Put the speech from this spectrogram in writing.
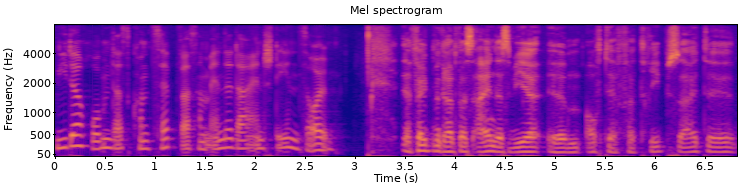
wiederum das Konzept, was am Ende da entstehen soll. Da fällt mir gerade was ein, dass wir ähm, auf der Vertriebsseite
